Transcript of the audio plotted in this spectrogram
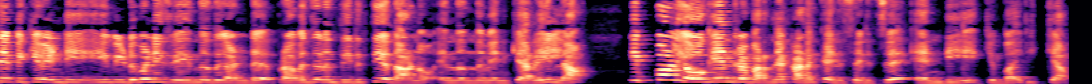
J പിക്ക് വേണ്ടി ഈ വിടുപണി ചെയ്യുന്നത് കണ്ട് പ്രവചനം തിരുത്തിയതാണോ എന്നൊന്നും എനിക്കറിയില്ല. ഇപ്പോൾ യോഗേന്ദ്ര പറഞ്ഞ കണക്കനുസരിച്ച് എൻ ഡി എക്ക് ഭരിക്കാം.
